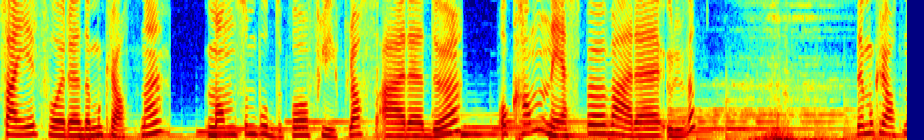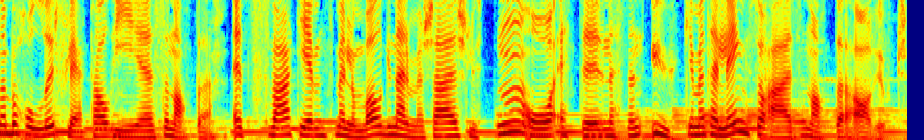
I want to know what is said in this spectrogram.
Seier for demokratene. Mann som bodde på flyplass er død. Og kan Nesbø være ulven? Demokratene beholder flertall i Senatet. Et svært jevnt mellomvalg nærmer seg slutten, og etter nesten en uke med telling så er Senatet avgjort.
